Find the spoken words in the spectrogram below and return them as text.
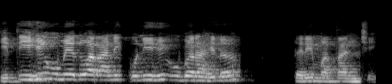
कितीही उमेदवार आणि कुणीही उभं राहिलं तरी मतांची.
